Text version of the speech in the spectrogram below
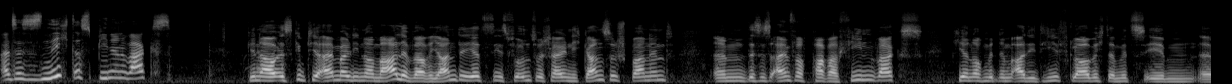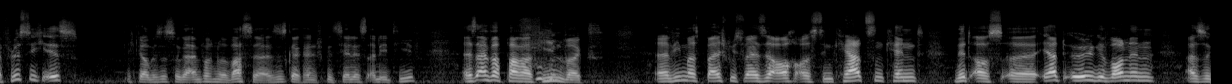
Also es ist nicht das Bienenwachs. Genau, es gibt hier einmal die normale Variante jetzt, die ist für uns wahrscheinlich nicht ganz so spannend. Ähm, das ist einfach Paraffinwachs, hier noch mit einem Additiv, glaube ich, damit es eben äh, flüssig ist. Ich glaube, es ist sogar einfach nur Wasser, es ist gar kein spezielles Additiv. Es ist einfach Paraffinwachs. Äh, wie man es beispielsweise auch aus den Kerzen kennt, wird aus äh, Erdöl gewonnen. Also,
